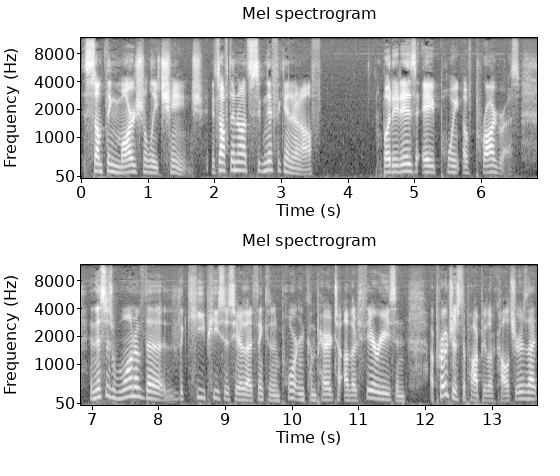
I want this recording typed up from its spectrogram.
something marginally change. It's often not significant enough, but it is a point of progress. And this is one of the, the key pieces here that I think is important compared to other theories and approaches to popular culture is that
